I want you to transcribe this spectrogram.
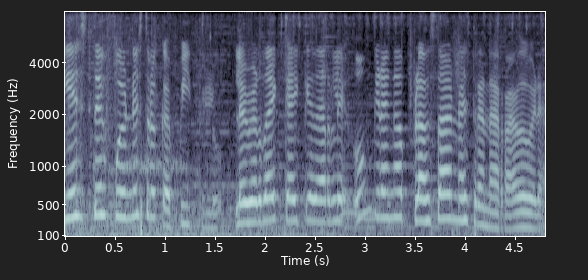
Y este fue nuestro capítulo. La verdad es que hay que darle un gran aplauso a nuestra narradora.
